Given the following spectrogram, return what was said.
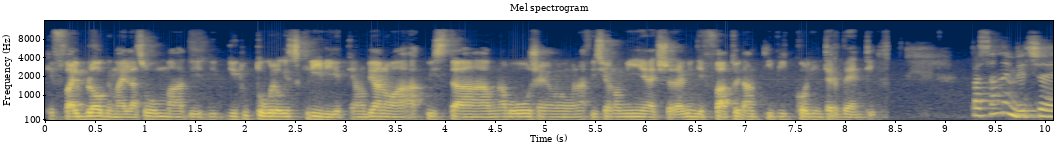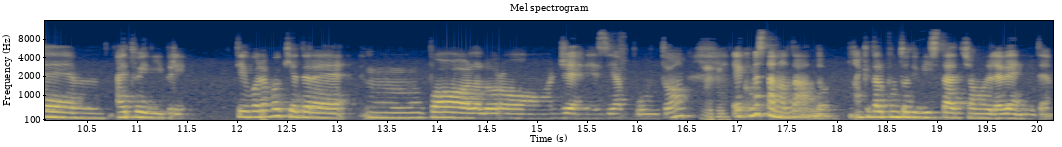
che, fa, il blog, ma è la somma di, di, di, tutto quello che scrivi, che piano piano acquista una voce, una fisionomia, eccetera, quindi è fatto di tanti piccoli interventi. Passando invece ai tuoi libri, ti volevo chiedere un po' la loro genesi, appunto, mm-hmm. e come stanno andando, anche dal punto di vista, diciamo, delle vendite.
